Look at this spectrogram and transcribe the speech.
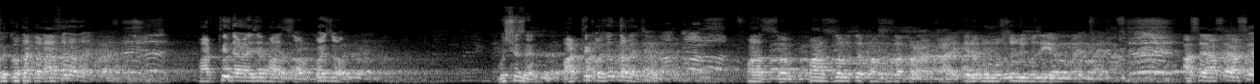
ওই কথা কথা আছে না প্রার্থী দাঁড়াইছে পাঁচজন। কয়জন? বুঝতেছেন? প্রার্থী কয়জন দাঁড়াইছে পাঁচজন পাঁচজন তো পাঁচ হাজার টাকা খায়। এরকম মুসলি বুঝি গেল আছে আছে আছে।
